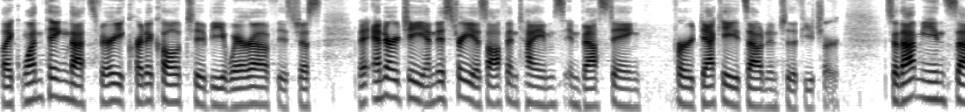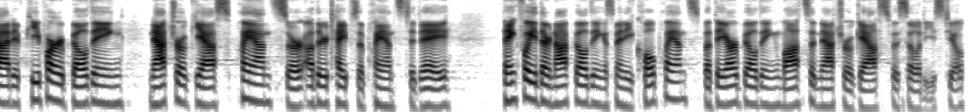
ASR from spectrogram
Like one thing that's very critical to be aware of is just the energy industry is oftentimes investing for decades out into the future. So that means that if people are building natural gas plants or other types of plants today, thankfully they're not building as many coal plants, but they are building lots of natural gas facilities still.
